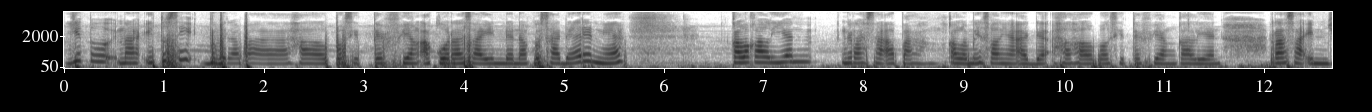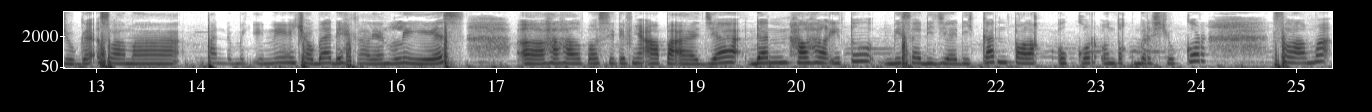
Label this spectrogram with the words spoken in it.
Gitu. Nah itu sih beberapa hal positif yang aku rasain dan aku sadarin ya. Kalau kalian ngerasa apa? Kalau misalnya ada hal-hal positif yang kalian rasain juga selama pandemik ini coba deh kalian list eh, hal-hal positifnya apa aja dan hal-hal itu bisa dijadikan tolak ukur untuk bersyukur selama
